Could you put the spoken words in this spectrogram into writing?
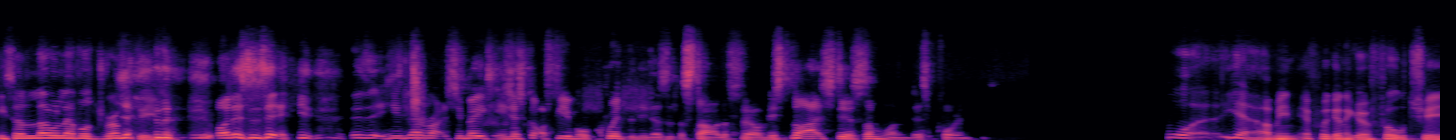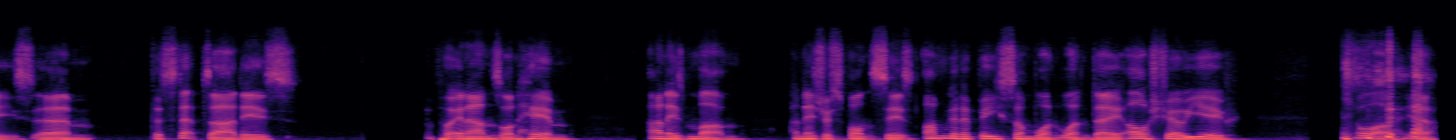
He's a low-level drug dealer. well, this is it. He, this is it. He's never actually made it. He's just got a few more quid than he does at the start of the film. He's not actually a someone at this point. Well, yeah, I mean, if we're going to go full cheese, um, the stepdad is putting hands on him and his mum, and his response is, "I'm going to be someone one day. I'll show you." Oh, well, yeah,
